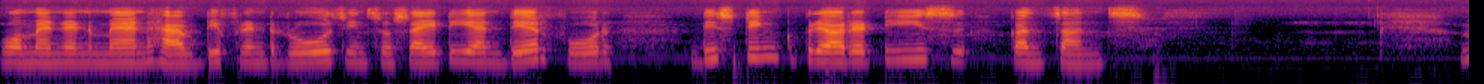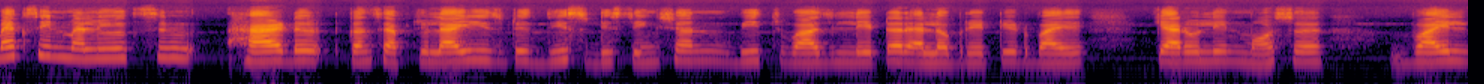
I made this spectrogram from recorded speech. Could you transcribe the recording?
Women and men have different roles in society and therefore distinct priorities concerns. Maxine Molyneux had conceptualized this distinction, which was later elaborated by Caroline Moser while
